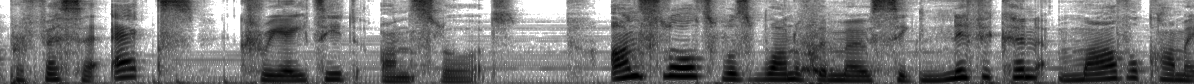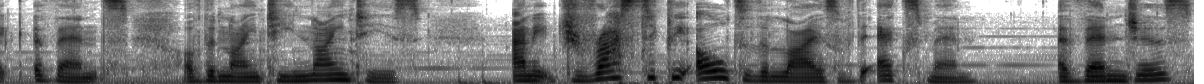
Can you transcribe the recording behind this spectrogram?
Professor X created Onslaught. Onslaught was one of the most significant Marvel comic events of the 1990s, and it drastically altered the lives of the X Men, Avengers,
